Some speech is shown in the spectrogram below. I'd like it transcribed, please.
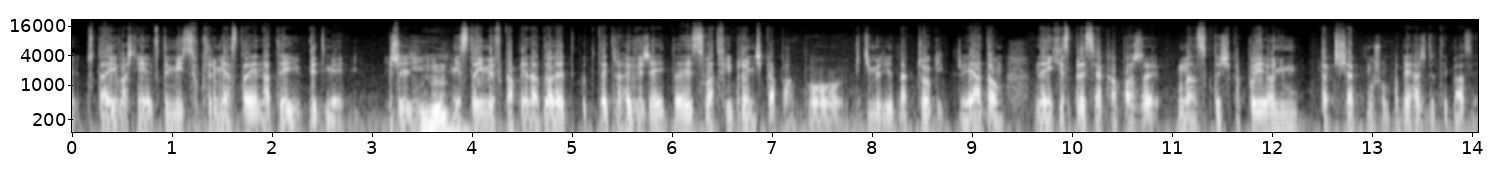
y, tutaj właśnie w tym miejscu, w którym ja stoję, na tej wydmie, jeżeli Mhm. nie stoimy w kapie na dole, tylko tutaj trochę wyżej, to jest łatwiej bronić kapa, bo widzimy jednak czołgi, które jadą, na nich jest presja kapa, że u nas ktoś kapuje, oni tak czy siak muszą podjechać do tej bazy.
